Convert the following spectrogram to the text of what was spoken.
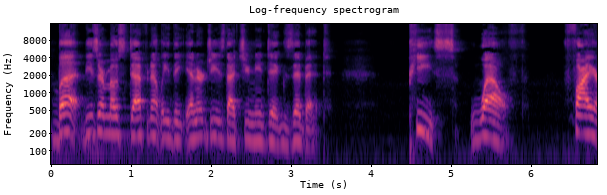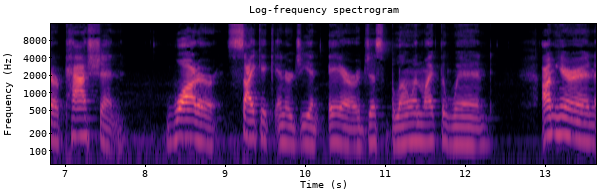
But these are most definitely the energies that you need to exhibit. Peace, wealth, fire, passion, water, psychic energy, and air just blowing like the wind. I'm hearing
